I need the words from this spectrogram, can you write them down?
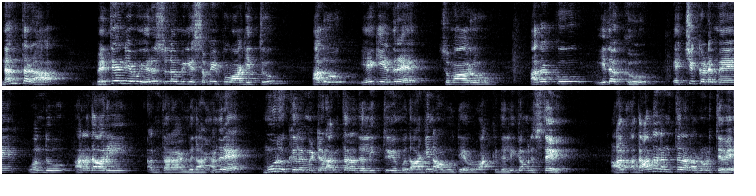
ನಂತರ ಬೆತೇನ್ಯವು ಎರುಸುಲಮಿಗೆ ಸಮೀಪವಾಗಿತ್ತು. ಅದು ಹೇಗೆ ಅಂದರೆ ಸುಮಾರು ಅದಕ್ಕೂ ಇದಕ್ಕೂ ಹೆಚ್ಚು ಕಡಿಮೆ ಒಂದು ಅರದಾರಿ ಅಂತರ ಎಂಬುದಾಗಿ, ಅಂದರೆ ಮೂರು ಕಿಲೋಮೀಟರ್ ಅಂತರದಲ್ಲಿತ್ತು ಎಂಬುದಾಗಿ ನಾವು ದೇವರ ವಾಕ್ಯದಲ್ಲಿ ಗಮನಿಸ್ತೇವೆ ಅದಾದ ನಂತರ ನಾವು ನೋಡ್ತೇವೆ.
